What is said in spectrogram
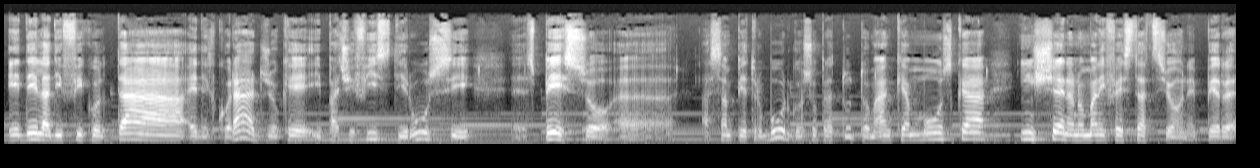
e della difficoltà e del coraggio che i pacifisti russi eh, spesso eh, a San Pietroburgo soprattutto, ma anche a Mosca, inscenano manifestazioni per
